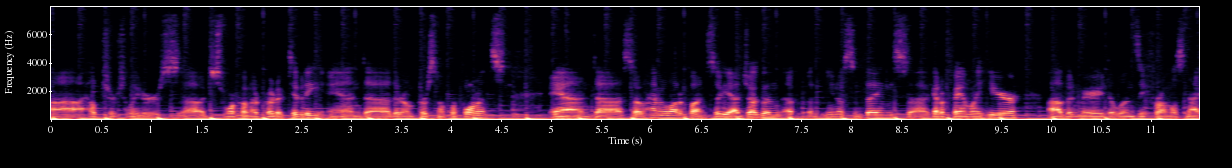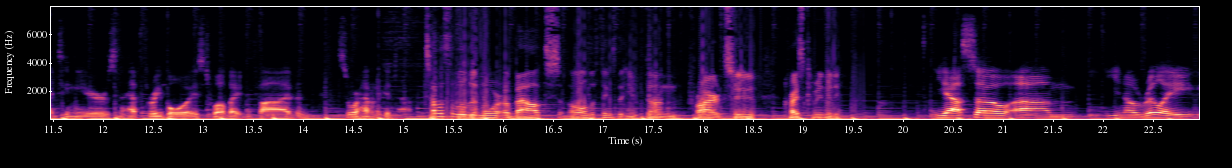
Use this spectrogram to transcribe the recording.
Uh, I help church leaders uh, just work on their productivity and their own personal performance. And so having a lot of fun. So yeah, juggling you know some things. I got a family here. I've been married to Lindsay for almost 19 years and have three boys, 12, 8, and 5, and so we're having a good time. Tell us a little bit more about all the things that you've done prior to Christ Community. Yeah, so um, you know, really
